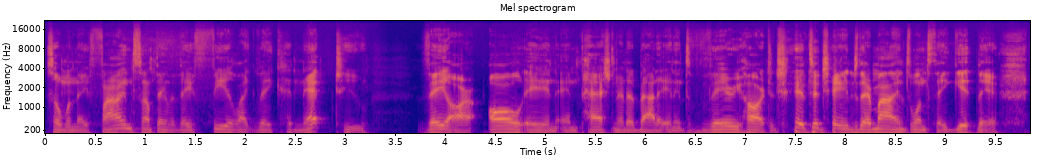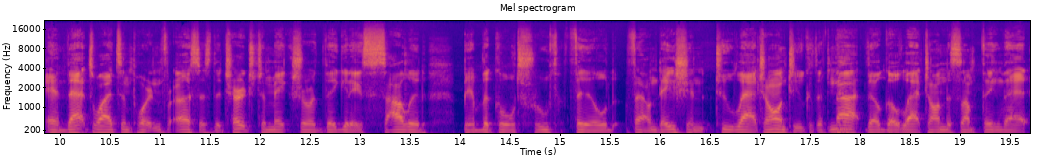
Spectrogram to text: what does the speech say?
So when they find something that they feel like they connect to, they are all in and passionate about it. And it's very hard to, to change their minds once they get there. And that's why it's important for us as the church to make sure they get a solid, biblical, truth filled foundation to latch onto. Because if not, they'll go latch onto something that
